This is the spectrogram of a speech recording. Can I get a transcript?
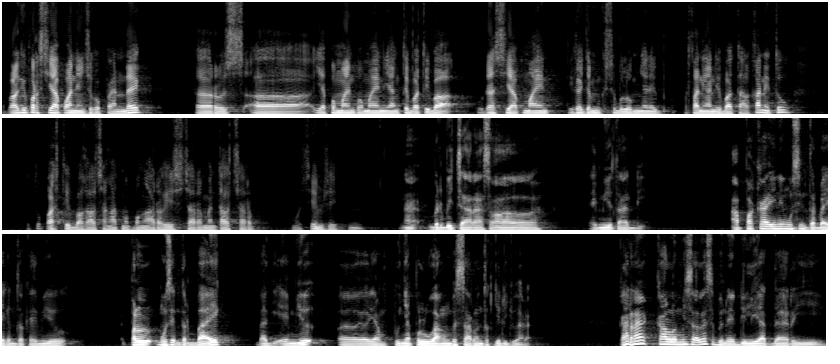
Apalagi persiapan yang cukup pendek, terus eh, ya pemain-pemain yang tiba-tiba udah siap main tiga jam sebelumnya di- pertandingan dibatalkan itu itu pasti bakal sangat mempengaruhi secara mental secara musim sih. Nah berbicara soal MU tadi, apakah ini musim terbaik untuk MU? Pel- musim terbaik bagi MU eh, yang punya peluang besar untuk jadi juara? Karena kalau misalnya sebenarnya dilihat dari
